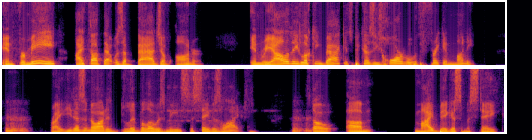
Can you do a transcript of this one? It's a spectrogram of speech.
And for me, I thought that was a badge of honor. In reality, looking back, it's because he's horrible with freaking money. Mm-hmm. right? He doesn't know how to live below his means to save his life. Mhm. So, um, my biggest mistake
